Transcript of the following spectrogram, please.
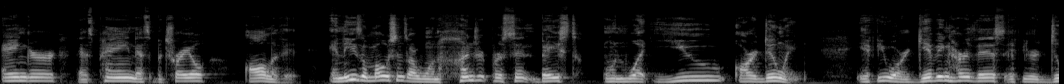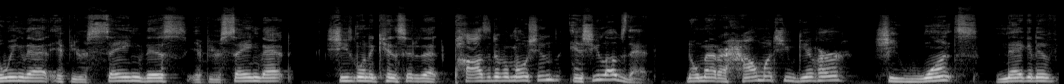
anger, that's pain, that's betrayal, all of it. And these emotions are 100% based on what you are doing. If you are giving her this, if you're doing that, if you're saying this, if you're saying that, she's going to consider that positive emotion and she loves that. No matter how much you give her, she wants negative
